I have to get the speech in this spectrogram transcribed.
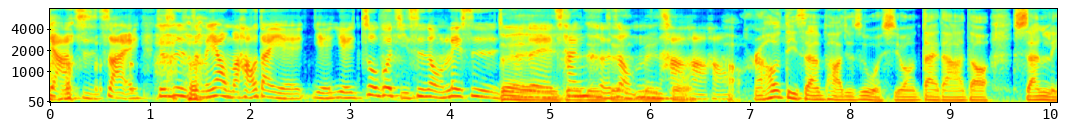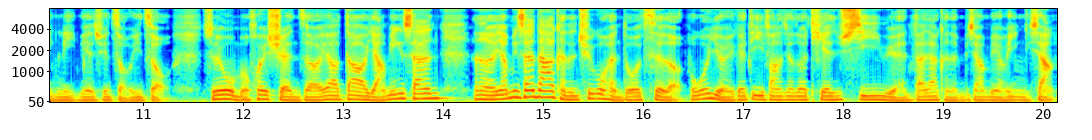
价值在，就是怎么样？我们好歹也也也做过几次那种类似对不对？餐盒这种，嗯，好好好。好，然后第三 part 就是我希望带大家到山林里面去走一走，所以我们会选择要到阳明山。呃，阳明山大家可能去过很多次了，不过有一个地方叫做天溪园，大家可能比较没有印象，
